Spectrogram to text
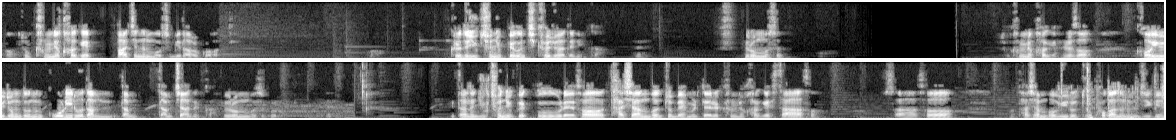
어, 좀 강력하게 빠지는 모습이 나올 것 같아요. 어, 그래도 6,600은 지켜줘야 되니까 네. 이런 모습 좀 강력하게 그래서 거의 이 정도는 꼬리로 남, 남, 남지 않을까. 이런 모습으로. 네. 일단은 6,600불에서 다시 한번 좀 매물대를 강력하게 쌓아서 쌓아서 다시 한번 위로 뚫고 가는 움직임.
